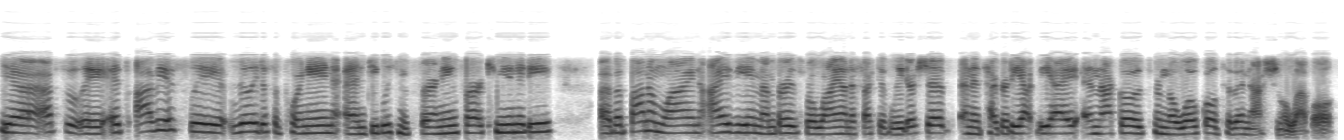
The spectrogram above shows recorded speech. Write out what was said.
Yeah, absolutely. It's obviously really disappointing and deeply concerning for our community. Uh, but bottom line, IAVA members rely on effective leadership and integrity at VA, and that goes from the local to the national level.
